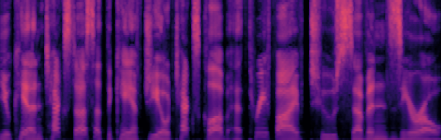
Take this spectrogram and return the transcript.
you can text us at the KFGO Text Club at 35270.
